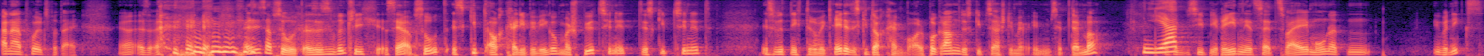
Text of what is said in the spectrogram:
Ah, nein, Volkspartei. Ja, also, es ist absurd. Also, es ist wirklich sehr absurd. Es gibt auch keine Bewegung, man spürt sie nicht, das gibt sie nicht. Es wird nicht darüber geredet. Es gibt auch kein Wahlprogramm, das gibt es erst im, im September. Ja, Also, sie reden jetzt seit zwei Monaten über nichts.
